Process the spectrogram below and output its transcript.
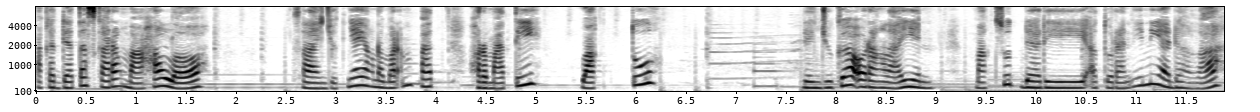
Paket data sekarang mahal loh. Selanjutnya yang nomor 4, hormati waktu dan juga orang lain. Maksud dari aturan ini adalah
